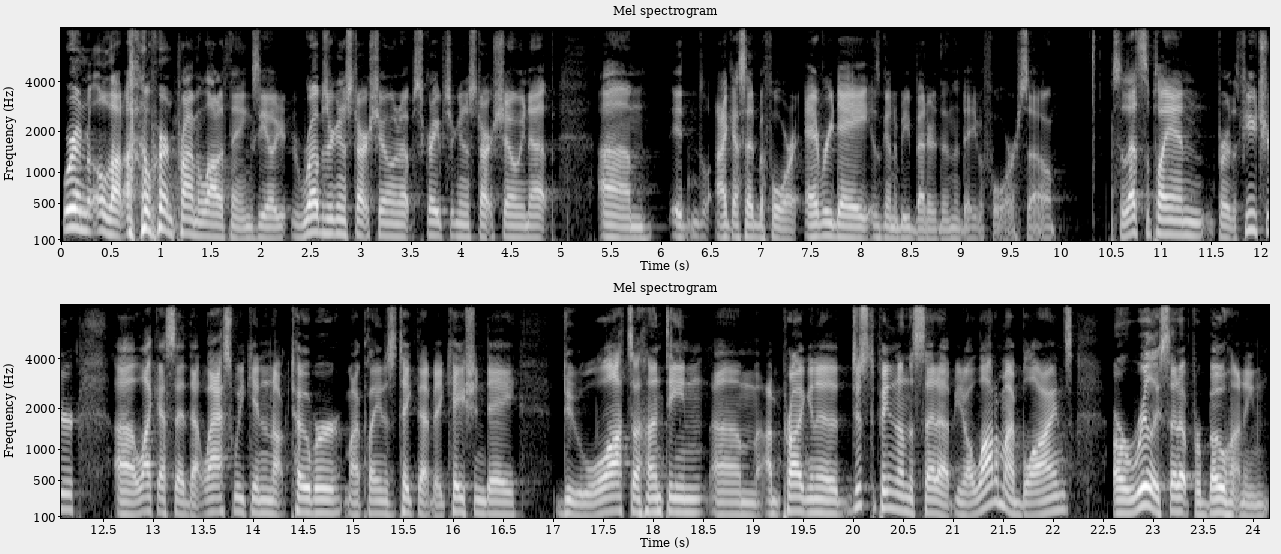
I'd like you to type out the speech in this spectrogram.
we're in a lot. we're in prime a lot of things. You know, rubs are going to start showing up. Scrapes are going to start showing up. Um, it like I said before, every day is going to be better than the day before. So. So that's the plan for the future. Uh, like I said, that last weekend in October, my plan is to take that vacation day, do lots of hunting. Um, I'm probably gonna just depending on the setup. You know, a lot of my blinds are really set up for bow hunting,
